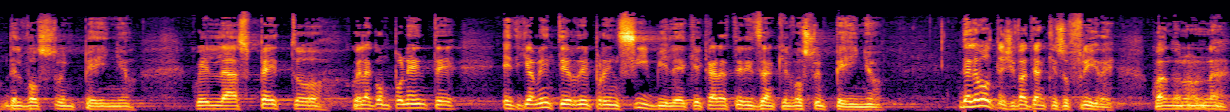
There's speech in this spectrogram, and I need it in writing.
del vostro impegno, quell'aspetto, quella componente eticamente irreprensibile che caratterizza anche il vostro impegno. Delle volte ci fate anche soffrire quando non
